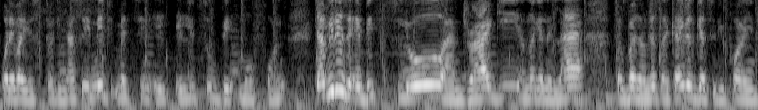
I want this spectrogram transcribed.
whatever you're studying. And so it made medicine a, a little bit more fun. Their videos were a bit slow and draggy i'm not gonna lie. Sometimes i'm just like can you just get to the point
